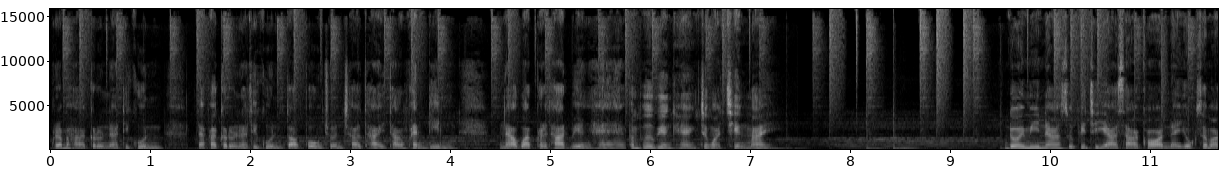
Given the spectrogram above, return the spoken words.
พระมหากรุณาธิคุณ และพระกรุณาธิคุณต่อปวงชนชาวไทยทั้งแผ่นดิน ณ วัดพระธาตุเวียงแหงอำเภอเวียงแหงจังหวัดเชียงใหม่ โดยมีนางสุพิชยาสาครนายกสมา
